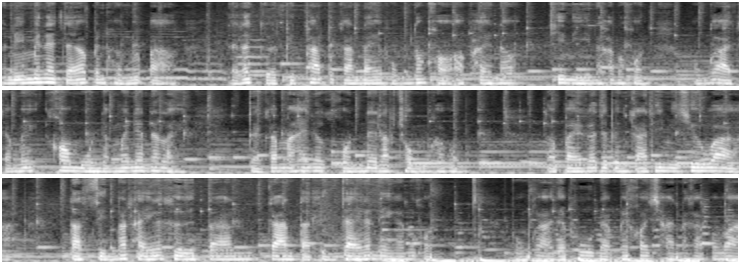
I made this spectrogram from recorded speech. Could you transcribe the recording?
อันนี้ไม่แน่ใจว่าเป็นหงหรือเปล่า แต่ถ้าเกิดผิดพลาดประการใดผมต้องขออภัยณที่นี้นะครับทุกคน ผมก็อาจจะไม่ข้อมูลยังไม่แน่นเท่าไหร่ แต่ก็มาให้ทุกคนได้รับชมครับผม ต่อไปก็จะเป็นการที่มีชื่อว่า ตัดสินพระไทยก็คือการการตัดสินใจนั่นเองครับทุกคน ผมก็อาจจะพูดแบบไม่ค่อยชัดนะครับ เพราะว่า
